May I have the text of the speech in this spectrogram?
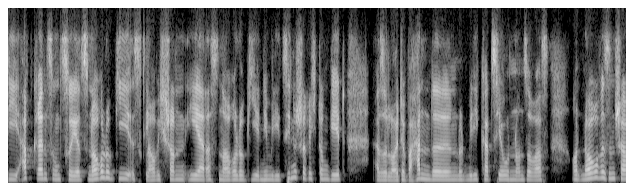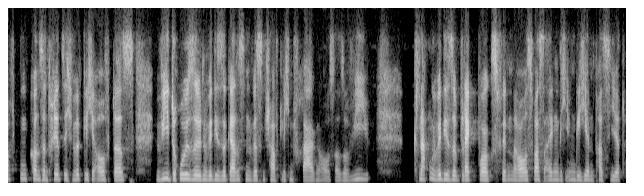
die Abgrenzung zu jetzt Neurologie ist, glaube ich, schon eher, dass Neurologie in die medizinische Richtung geht, also Leute behandeln und Medikationen und so was. Und Neurowissenschaften konzentriert sich wirklich auf das: Wie dröseln wir diese ganzen wissenschaftlichen Fragen aus? Also, wie knacken wir diese Blackbox, finden raus, was eigentlich im Gehirn passiert?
